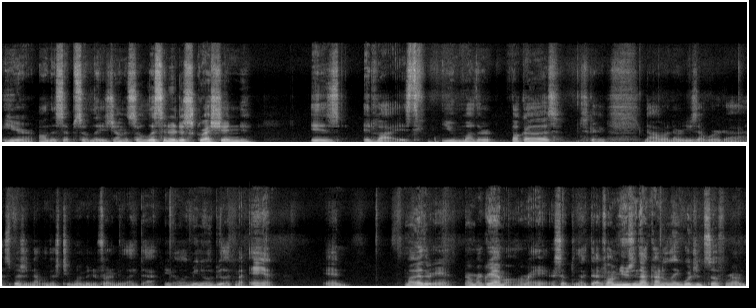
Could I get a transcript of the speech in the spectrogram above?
here on this episode, ladies and gentlemen. So listener discretion is advised. You motherfuckers. Just kidding. No, I would never use that word, uh, especially not when there's two women in front of me like that. You know, I mean, it would be like my aunt and my other aunt or my grandma or my aunt or something like that. If I'm using that kind of language and stuff around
